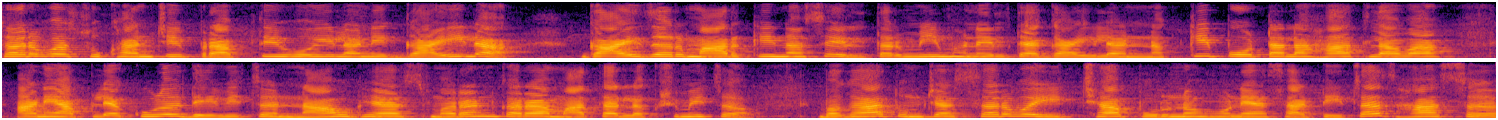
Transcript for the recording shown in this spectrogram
सर्व सुखांची प्राप्ती होईल आणि गाईला गाय जर मारकी नसेल तर मी म्हणेल त्या गाईला नक्की पोटाला हात लावा आणि आपल्या कुळदेवीचं नाव घ्या स्मरण करा माता लक्ष्मीचं. बघा तुमच्या सर्व इच्छा पूर्ण होण्यासाठीचाच हा स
